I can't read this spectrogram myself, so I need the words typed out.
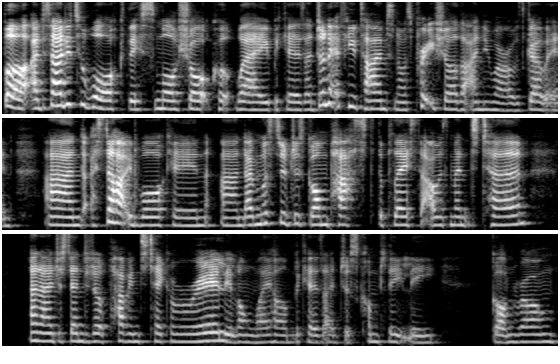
But I decided to walk this more shortcut way because I'd done it a few times and I was pretty sure that I knew where I was going. And I started walking and I must have just gone past the place that I was meant to turn. And I just ended up having to take a really long way home because I'd just completely gone wrong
